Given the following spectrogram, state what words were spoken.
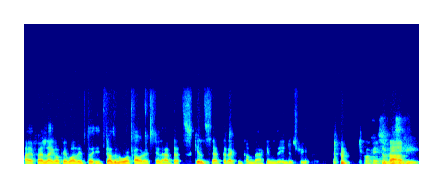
I felt like, okay, well, if the, it doesn't work out, I still have that skill set that I can come back in the industry. okay, so basically, um,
